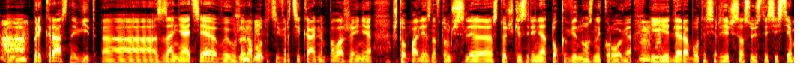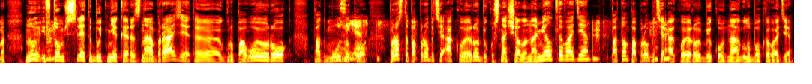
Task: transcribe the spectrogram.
А, прекрасный вид а, занятия. Вы уже угу. работаете в вертикальном положении, что полезно в том числе с точки зрения оттока венозной крови угу. и для работы сердечно-сосудистой системы. Ну угу. и в том числе это будет некое разнообразие. Это групповой урок под музыку. Просто попробуйте акваэробику сначала на мелкой воде, потом попробуйте акваэробику на глубокой воде.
